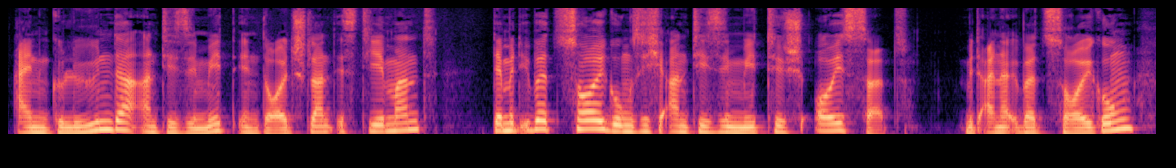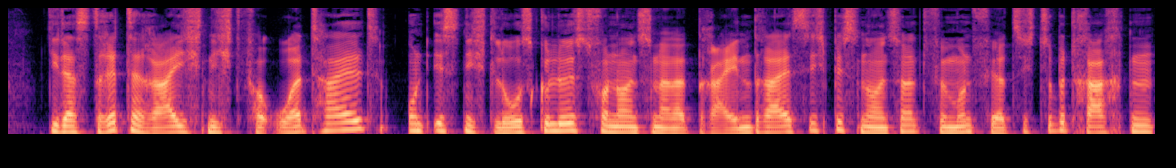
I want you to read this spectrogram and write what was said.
ein glühender Antisemit in Deutschland ist jemand, der mit Überzeugung sich antisemitisch äußert, mit einer Überzeugung, die das Dritte Reich nicht verurteilt und ist nicht losgelöst von 1933 bis 1945 zu betrachten,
